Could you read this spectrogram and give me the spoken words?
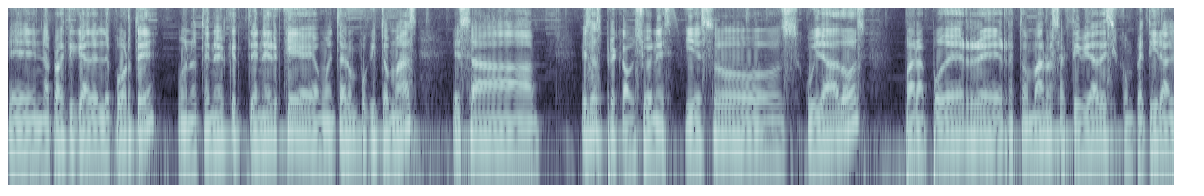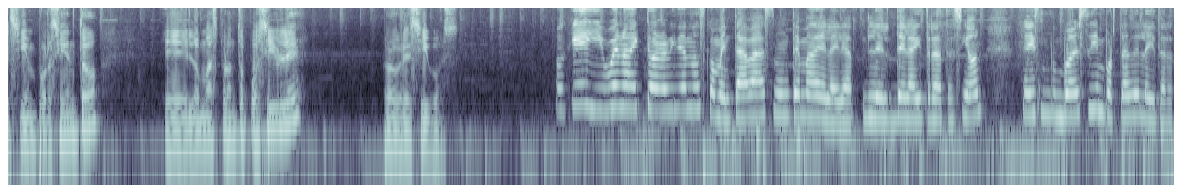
eh, en la práctica del deporte, bueno, tener que, tener que aumentar un poquito más esa, esas precauciones y esos cuidados para poder eh, retomar nuestras actividades y competir al 100% eh, lo más pronto posible, progresivos. Ok, y bueno, Héctor, ahorita nos comentabas un tema de la, de la hidratación. Es, importante la, hidra-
